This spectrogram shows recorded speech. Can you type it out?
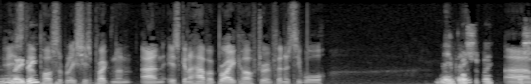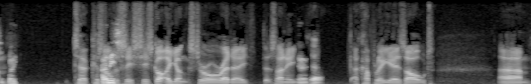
Is Maybe. that possibly she's pregnant and is going to have a break after Infinity War? maybe. Possibly. Um, Possibly. Because And it's- obviously she's got a youngster already that's only Yeah. Yeah. a couple of years old. Um,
